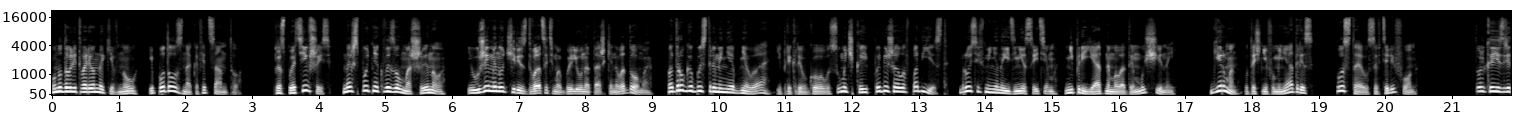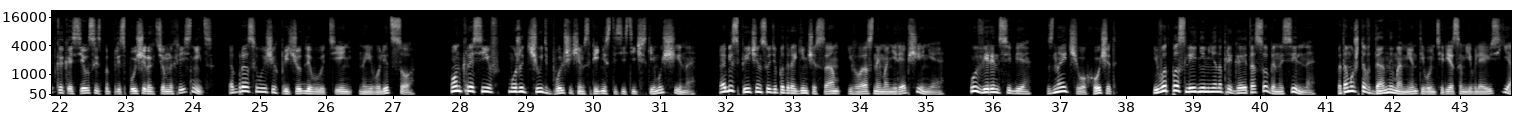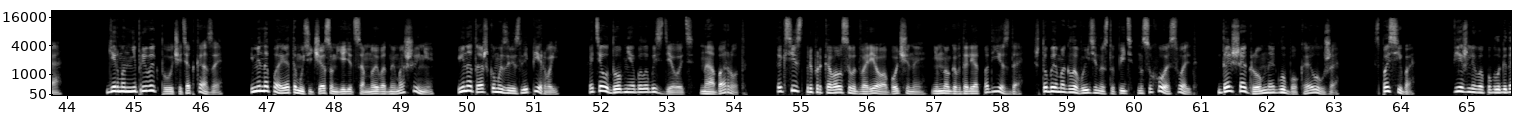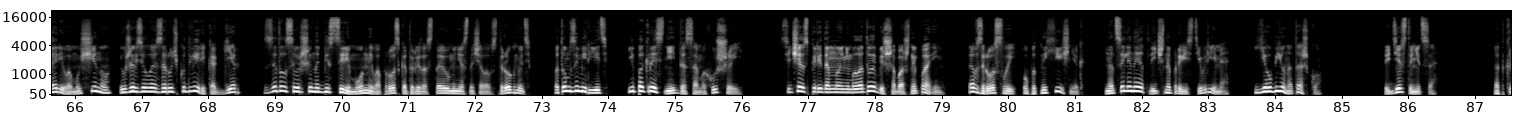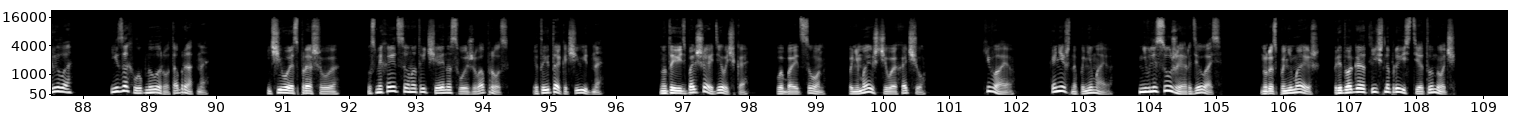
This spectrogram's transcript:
Он удовлетворенно кивнул и подал знак официанту. Расплатившись, наш спутник вызвал машину, и уже минут через двадцать мы были у Наташкиного дома. Подруга быстро меня обняла и, прикрыв голову сумочкой, побежала в подъезд, бросив меня наедине с этим неприятным молодым мужчиной. Герман, уточнив у меня адрес, уставился в телефон. Только изредка косился из-под приспущенных темных ресниц, отбрасывающих причудливую тень на его лицо. Он красив, может, чуть больше, чем среднестатистический мужчина. Обеспечен, судя по дорогим часам и властной манере общения. Уверен в себе, знает, чего хочет. И вот последнее меня напрягает особенно сильно, потому что в данный момент его интересом являюсь я. Герман не привык получать отказы. Именно поэтому сейчас он едет со мной в одной машине, и Наташку мы завезли первой, хотя удобнее было бы сделать наоборот. Таксист припарковался во дворе у обочины, немного вдали от подъезда, чтобы я могла выйти наступить на сухой асфальт. Дальше огромная глубокая лужа. «Спасибо». Вежливо поблагодарила мужчину и уже взялась за ручку двери, как Гер задал совершенно бесцеремонный вопрос, который заставил меня сначала вздрогнуть, потом замереть и покраснеть до самых ушей. Сейчас передо мной не молодой бесшабашный парень, а взрослый, опытный хищник, нацеленный отлично провести время. Я убью Наташку. Ты девственница? Открыла и захлопнула рот обратно. И чего я спрашиваю? Усмехается он, отвечая на свой же вопрос. Это и так очевидно. Но ты ведь большая девочка, улыбается он. Понимаешь, чего я хочу? Киваю. Конечно, понимаю. Не в лесу же я родилась. Ну, раз понимаешь, предлагаю отлично провести эту ночь.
